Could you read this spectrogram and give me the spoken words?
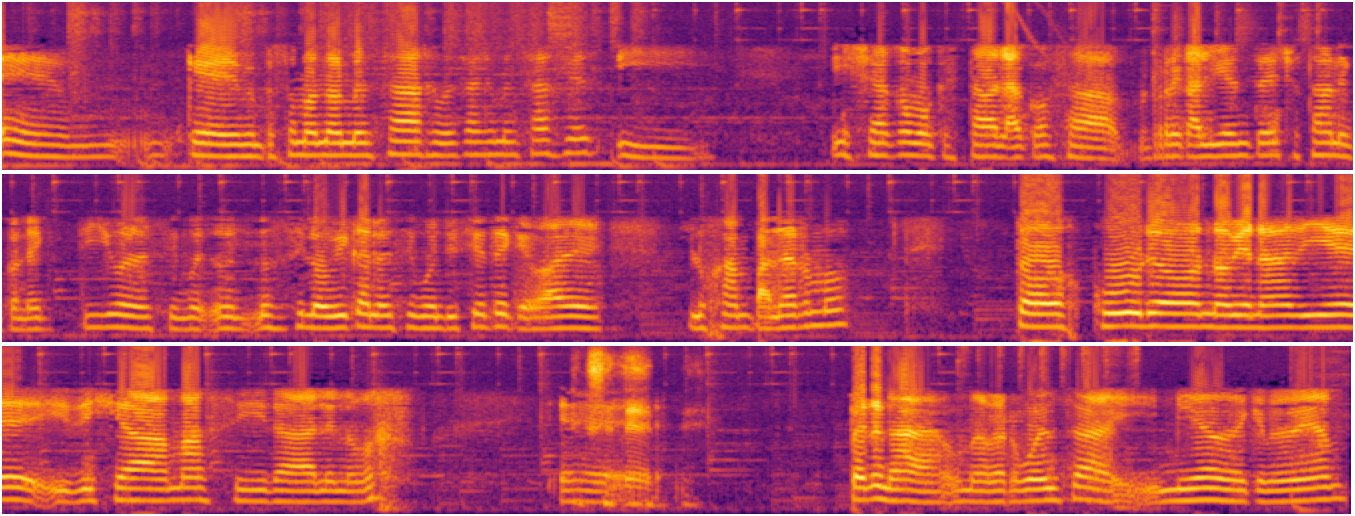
eh, que me empezó a mandar mensajes, mensajes, mensajes y, y ya como que estaba la cosa recaliente. Yo estaba en el colectivo, en el 50 no sé si lo ubican, en el 57 que va de Luján Palermo. todo oscuro, no había nadie y dije, ah, más sí, dale nomás. Eh, Excelente. pero nada, una vergüenza y miedo de que me vean.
